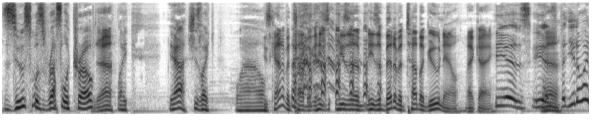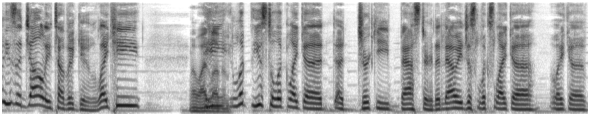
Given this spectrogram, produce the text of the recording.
Zeus was Russell Crowe." Yeah. like, yeah. She's like, "Wow." He's kind of a tub. Of, he's he's a he's a bit of a tub of goo now. That guy. he is, he is. But you know what? He's a jolly tub of goo. Like he, Oh, I he love him. looked used to look like a, a jerky bastard, and now he just looks like a like a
